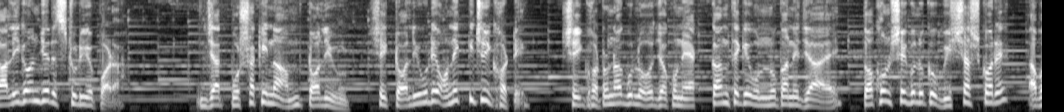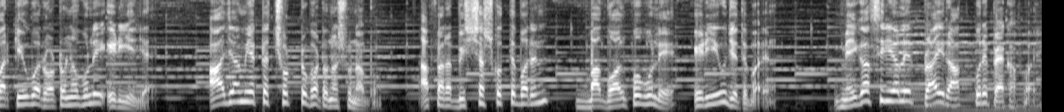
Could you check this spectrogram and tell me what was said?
টালিগঞ্জের স্টুডিও পাড়া, যার পোশাকি নাম টলিউড। সেই টলিউডে অনেক কিছুই ঘটে। সেই ঘটনাগুলো যখন এক কান থেকে অন্য কানে যায়, তখন সেগুলো কেউ বিশ্বাস করে, আবার কেউ বা রটনা বলে এড়িয়ে যায়। আজ আমি একটা ছোট্ট ঘটনা শোনাবো। আপনারা বিশ্বাস করতে পারেন বা গল্প বলে এড়িয়েও যেতে পারেন। মেগা সিরিয়ালের প্রায় রাত করে প্যাক আপ হয়।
